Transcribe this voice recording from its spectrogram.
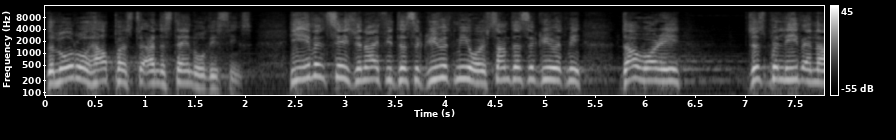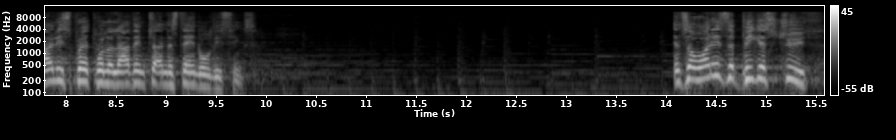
The Lord will help us to understand all these things. He even says, you know, if you disagree with me or if some disagree with me, don't worry. Just believe and the Holy Spirit will allow them to understand all these things. And so, what is the biggest truth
